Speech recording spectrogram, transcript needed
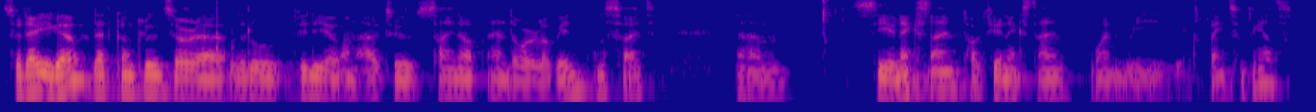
So there you go. That concludes our uh, little video on how to sign up and or log in on the site. Um, see you next time, talk to you next time when we explain something else.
